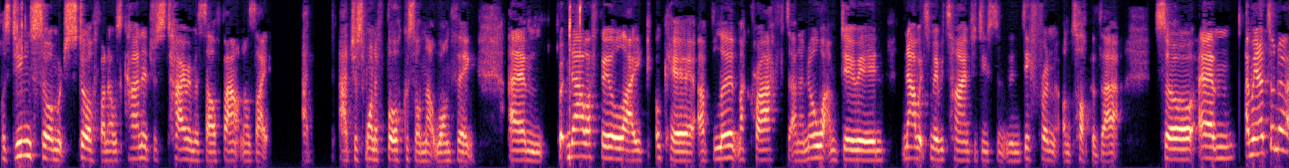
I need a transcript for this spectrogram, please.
was doing so much stuff and I was kind of just tiring myself out and I was like I just want to focus on that one thing. Um, but now I feel like, okay, I've learned my craft and I know what I'm doing. Now it's maybe time to do something different on top of that. So, um, I mean, I don't know,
